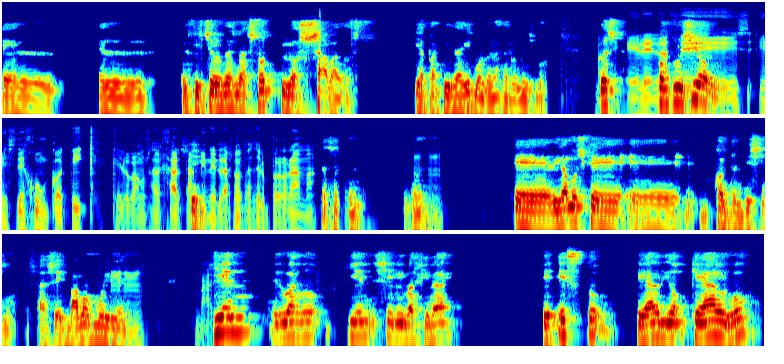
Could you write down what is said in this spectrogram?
el, el, el fichero de Snapshot los sábados. Y a partir de ahí volver a hacer lo mismo. Vale, Pues, el enlace conclusión. es, es de Juncotic, que lo vamos a dejar Sí. también en las notas del programa. Exactamente. Eh, digamos que eh, contentísimo. O sea, sí, vamos muy bien. Vale. ¿Quién, Eduardo, quién se iba a imaginar que esto, que algo, que algo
